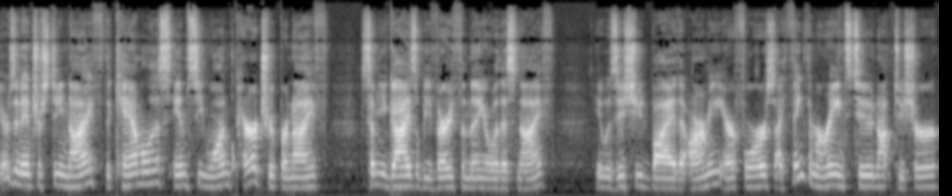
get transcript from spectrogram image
Here's an interesting knife, the Camillus MC1 Paratrooper knife. Some of you guys will be very familiar with this knife. It was issued by the Army, Air Force, I think the Marines too, not too sure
